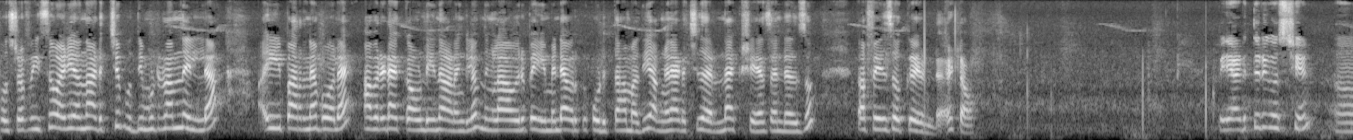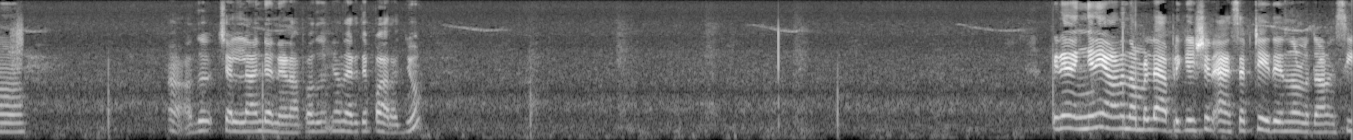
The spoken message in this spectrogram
പോസ്റ്റ് ഓഫീസ് വഴി ഒന്ന് അടിച്ച് ബുദ്ധിമുട്ടണം എന്നില്ല. ഈ പറഞ്ഞ പോലെ അവരുടെ അക്കൗണ്ടിൽ നിന്നാണെങ്കിലും നിങ്ങൾ ആ ഒരു പേയ്മെന്റ് അവർക്ക് കൊടുത്താൽ മതി. അങ്ങനെ അടച്ചു തരുന്ന അക്ഷയ സെന്റേഴ്സും കഫേസും ഒക്കെ ഉണ്ട് കേട്ടോ. പിന്നെ അടുത്തൊരു ക്വസ്റ്റ്യൻ ആ അത് ചെല്ലാൻ തന്നെയാണ്. അപ്പോൾ അത് ഞാൻ നേരത്തെ പറഞ്ഞു. പിന്നെ എങ്ങനെയാണ് നമ്മളുടെ ആപ്ലിക്കേഷൻ ആക്സെപ്റ്റ് ചെയ്തതെന്നുള്ളതാണ്? സി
